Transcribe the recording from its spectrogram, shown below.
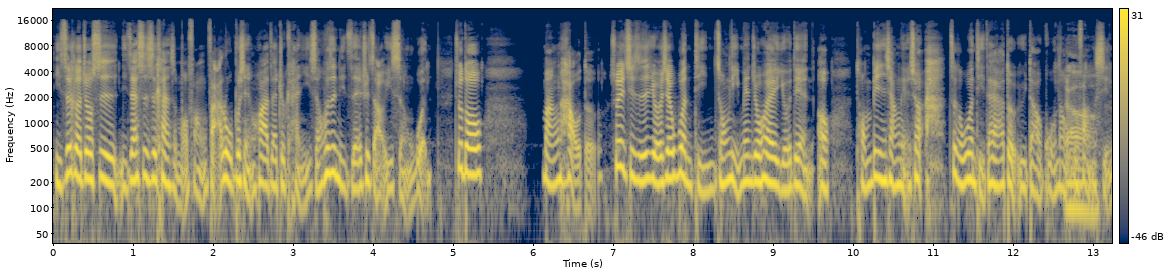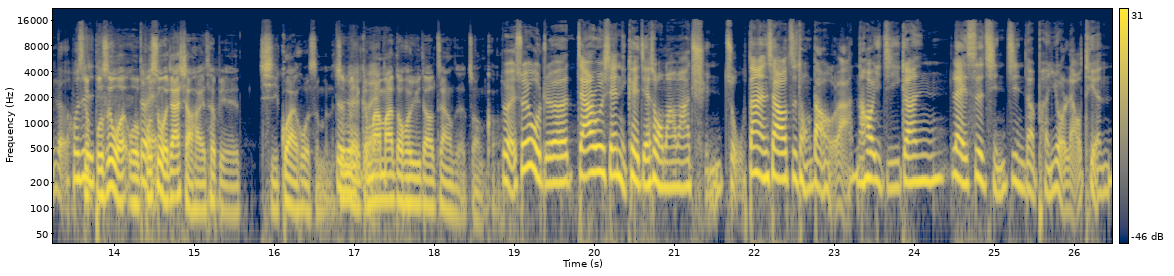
你这个就是你再试试看什么方法，如果不行的话再去看医生，或者你直接去找医生问，就都蛮好的。所以其实有一些问题，你从里面就会有点哦，同病相怜，说啊，这个问题大家都有遇到过，那我就放心了。哦，或是不是我，我不是我家小孩特别。奇怪或什么的，就每个妈妈都会遇到这样子的状况。对，所以我觉得加入一些你可以接受妈妈群组，当然是要志同道合啦，然后以及跟类似情境的朋友聊天，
